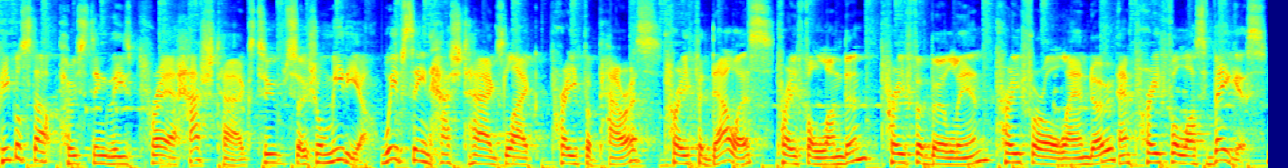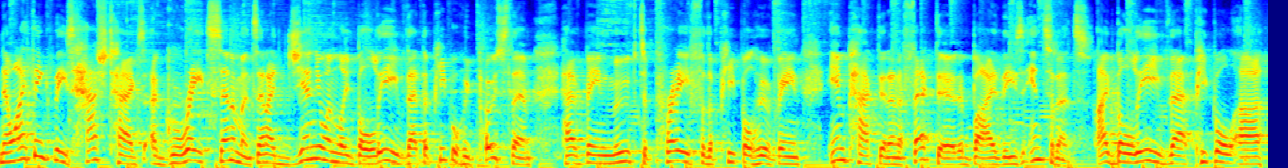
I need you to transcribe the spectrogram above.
people start posting these prayer hashtags to social media. We've seen hashtags like pray for Paris, pray for Dallas, pray for London, pray for Berlin, pray for Orlando, and pray for Las Vegas. Now, I think these hashtags are great sentiments, and I genuinely believe that the people who post them have been moved to pray for the people who have been impacted and affected by these incidents. I believe that people are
